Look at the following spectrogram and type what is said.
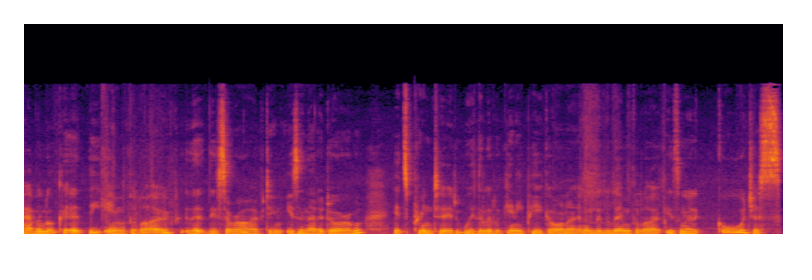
have a look at the envelope that this arrived in. Isn't that adorable? It's printed with a little guinea pig on it and a little envelope. Isn't it gorgeous?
